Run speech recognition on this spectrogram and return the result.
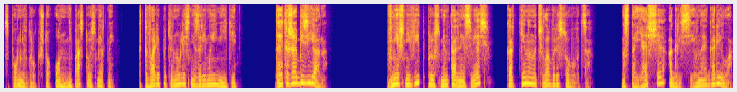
вспомнив вдруг, что он не простой смертный. К твари потянулись незримые нити. «Да это же обезьяна!» Внешний вид плюс ментальная связь, картина начала вырисовываться. Настоящая агрессивная горилла.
